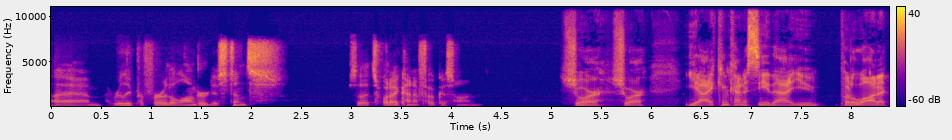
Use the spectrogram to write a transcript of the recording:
Um, I really prefer the longer distance. So that's what I kind of focus on. Sure, sure. Yeah, I can kind of see that. You put a lot of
